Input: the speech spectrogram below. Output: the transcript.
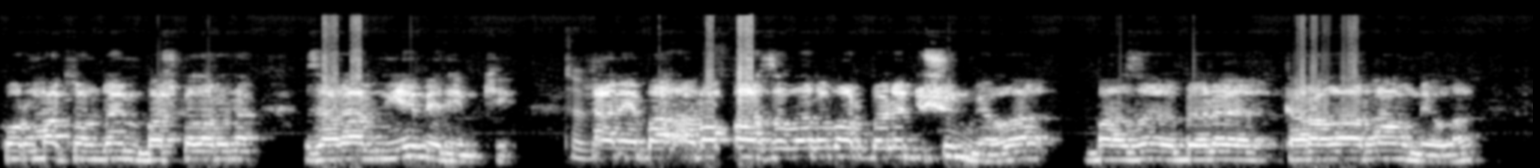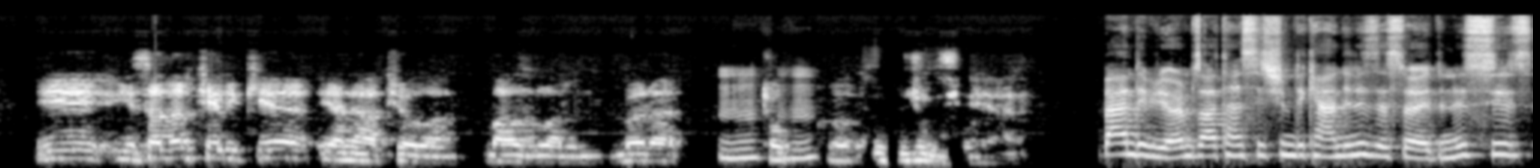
korumak zorundayım. Başkalarına zarar niye vereyim ki? Tabii. Yani ama bazıları var böyle düşünmüyorlar. Bazı böyle kararlar almıyorlar. İyi, insanları tehlikeye yani atıyorlar bazılarını. Böyle Çok üzücü bir şey yani. Ben de biliyorum. Zaten siz şimdi kendiniz de söylediniz. Siz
